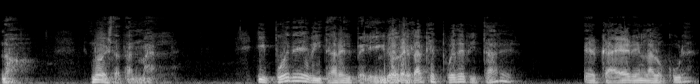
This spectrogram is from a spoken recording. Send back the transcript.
No, no está tan mal. Y puede evitar el peligro. ¿De verdad que puede evitar el caer en la locura?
